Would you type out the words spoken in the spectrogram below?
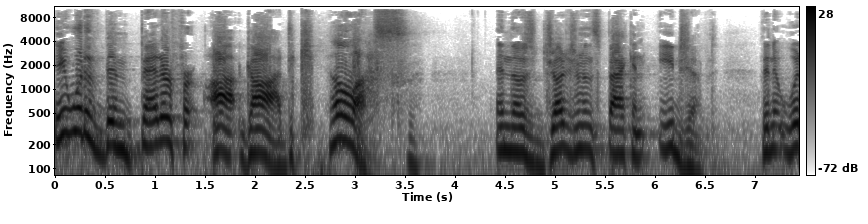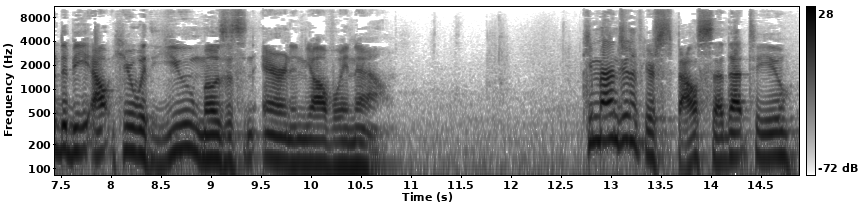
It would have been better for uh, God to kill us in those judgments back in Egypt than it would to be out here with you, Moses and Aaron and Yahweh now. Can you imagine if your spouse said that to you?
